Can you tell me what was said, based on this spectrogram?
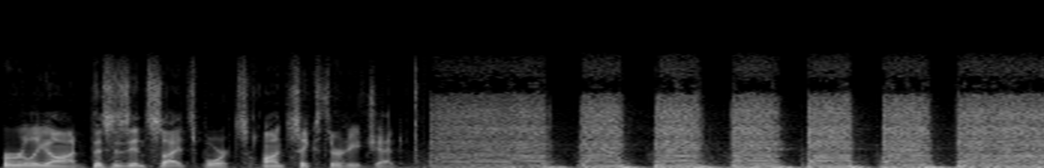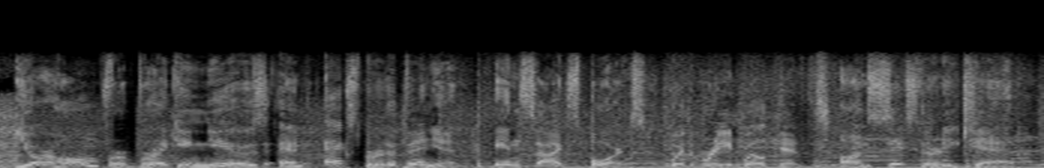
early on. This is Inside Sports on 630 CHED. Your home for breaking news and expert opinion. Inside Sports with Reed Wilkins on 630 CHED.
